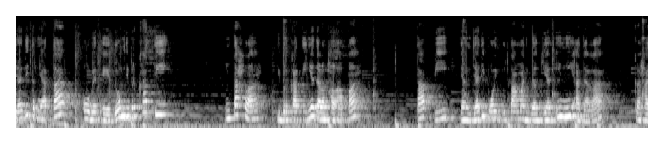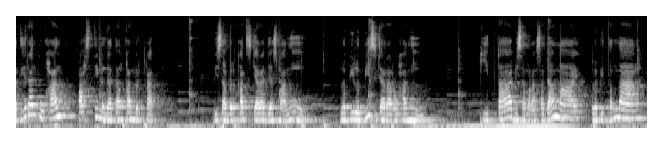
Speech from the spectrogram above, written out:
Jadi ternyata Obed Edom diberkati. Entahlah diberkatinya dalam hal apa, tapi yang jadi poin utama di bagian ini adalah kehadiran Tuhan pasti mendatangkan berkat. Bisa berkat secara jasmani, lebih-lebih secara rohani. Kita bisa merasa damai, lebih tenang,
